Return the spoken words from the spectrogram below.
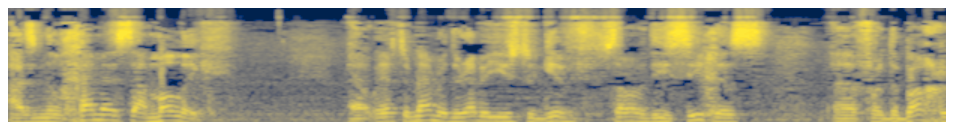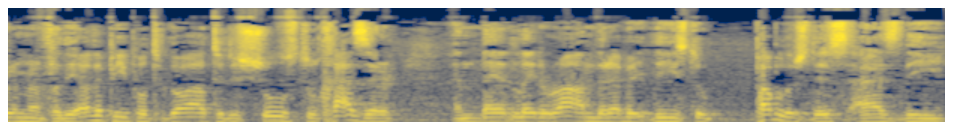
as milchemes amolik. Uh, we have to remember the Rebbe used to give some of these sikhs uh, for the Bachrim and for the other people to go out to the shuls to Chazer, and then later on the Rebbe used to publish this as the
